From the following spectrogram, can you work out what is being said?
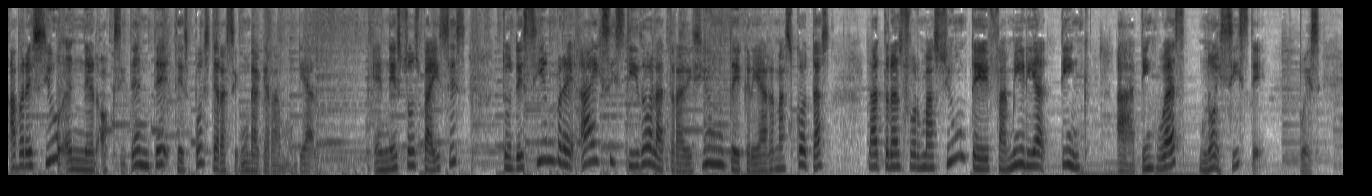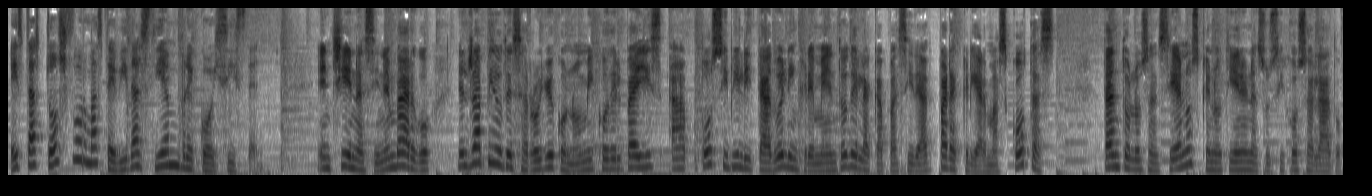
apareció en el occidente después de la Segunda Guerra Mundial. En estos países, donde siempre ha existido la tradición de crear mascotas, la transformación de familia Ting a Ting West no existe, pues estas dos formas de vida siempre coexisten. En China, sin embargo, el rápido desarrollo económico del país ha posibilitado el incremento de la capacidad para criar mascotas. Tanto los ancianos que no tienen a sus hijos al lado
